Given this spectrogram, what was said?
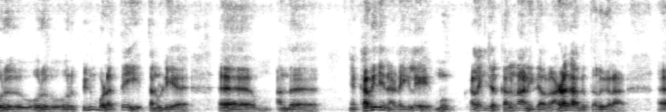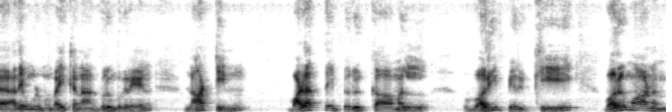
ஒரு ஒரு ஒரு பின்புலத்தை தன்னுடைய அந்த கவிதை நடையிலே மு கலைஞர் கருணாநிதி அவர் அழகாக தருகிறார். அதை உங்கள் முன் வைக்க நான் விரும்புகிறேன். நாட்டின் வளத்தை பெருக்காமல் வரி பெருக்கி வருமானம்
